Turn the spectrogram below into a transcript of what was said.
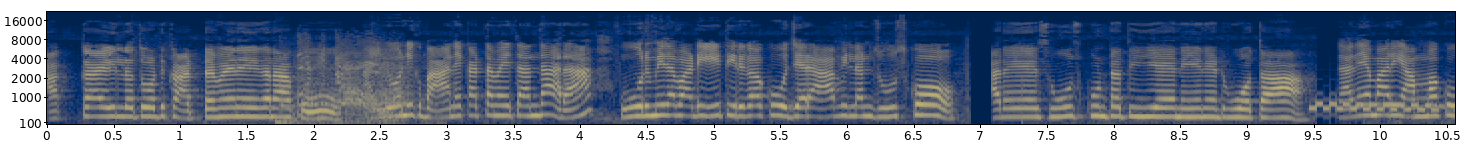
అక్క ఇళ్ళతోటి కట్టమేనే ఇక నాకు. అయ్యో నీకు బాగానే కట్టమైతుందారా? ఊరి మీద పడి తిరగకు జరా వీళ్ళని చూసుకో. అరే చూసుకుంటా తీయే నేనేటి పోతా? అదే మరి అమ్మకు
